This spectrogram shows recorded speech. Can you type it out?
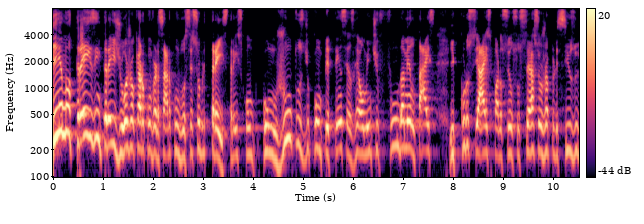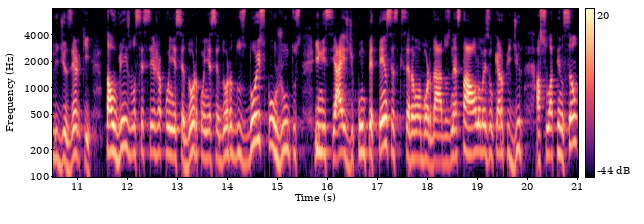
E no 3 em 3 de hoje eu quero conversar com você sobre três, três conjuntos de competências realmente fundamentais e cruciais para o seu sucesso. Eu já preciso lhe dizer que talvez você seja conhecedor, conhecedora dos dois conjuntos iniciais de competências que serão abordados nesta aula, mas eu quero pedir a sua atenção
